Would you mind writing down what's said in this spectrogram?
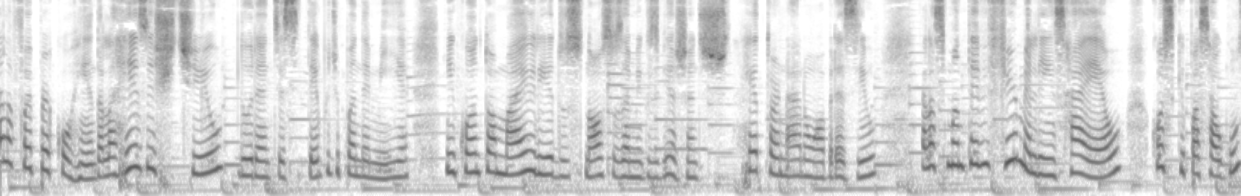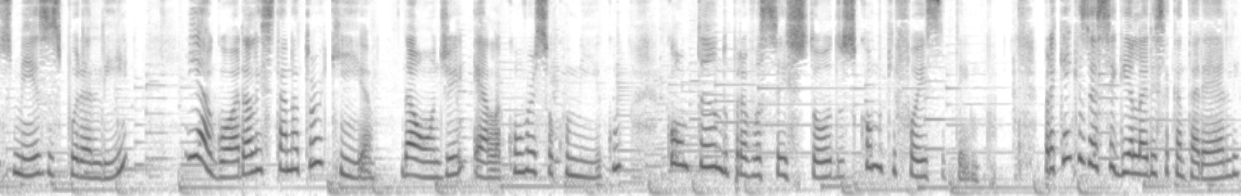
ela foi percorrendo, ela resistiu durante esse tempo de pandemia, enquanto a maioria dos nossos amigos viajantes retornaram ao Brasil. Ela se manteve firme ali em Israel, conseguiu passar alguns meses por ali e agora ela está na Turquia da onde ela conversou comigo, contando para vocês todos como que foi esse tempo. Para quem quiser seguir a Larissa Cantarelli,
